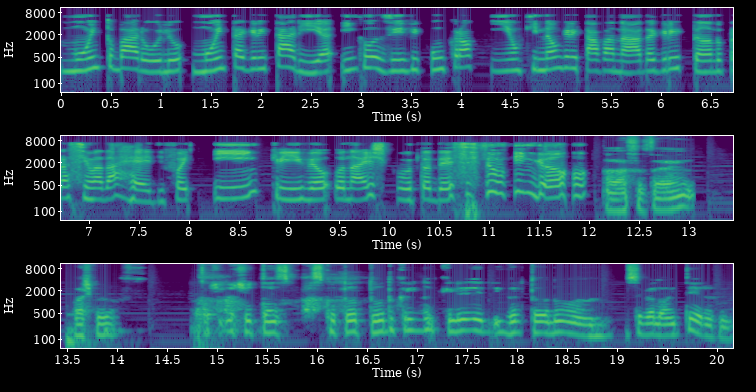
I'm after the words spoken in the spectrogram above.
muito barulho, muita gritaria, inclusive com o Croquinho que não gritava nada, gritando para cima da Red. Foi incrível o na escuta desse Domingão. Nossa, sério. Acho que o Titã escutou tudo que ele, que ele gritou no CBLOL inteiro. Viu?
